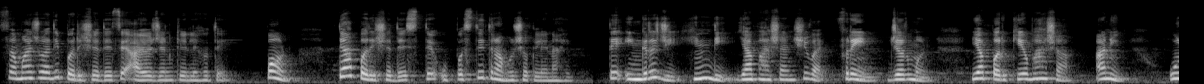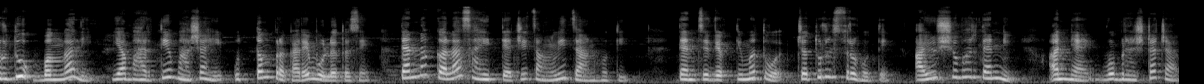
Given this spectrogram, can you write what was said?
समाजवादी परिषदेचे आयोजन केले होते. पण त्या परिषदेस ते उपस्थित राहू शकले नाहीत. ते इंग्रजी हिंदी या भाषांशिवाय फ्रेंच जर्मन या परकीय भाषा आणि उर्दू बंगाली या भारतीय भाषाही उत्तम प्रकारे बोलत असे. त्यांना कला साहित्याची चांगली जाण होती. त्यांचे व्यक्तिमत्व चतुरस्त्र होते. आयुष्यभर त्यांनी अन्याय व भ्रष्टाचार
